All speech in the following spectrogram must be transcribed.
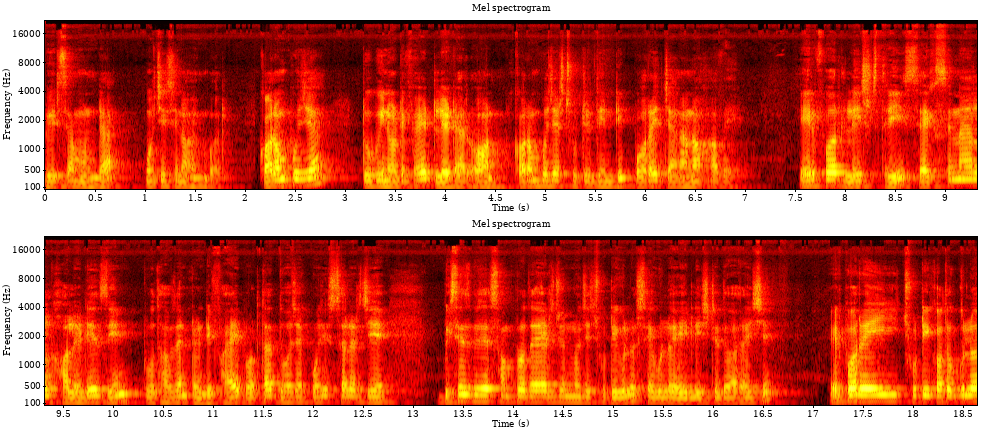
Birsa Munda পঁচিশে November. Karam Puja to be notified later on Karam পূজার ছুটির দিনটি পরে জানানো হবে। এরপর list three sectional holidays in two thousand twenty five অর্থাৎ দু হাজার পঁচিশ সালের যে বিশেষ বিশেষ সম্প্রদায়ের জন্য যে ছুটিগুলো, সেগুলো এই লিস্টে দেওয়া হয়েছে। এরপর এই ছুটি কতগুলো,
